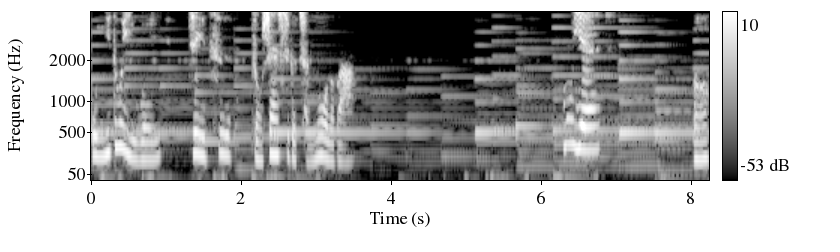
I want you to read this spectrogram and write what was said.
我一度以为这一次总算是个承诺了吧。木言。嗯。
